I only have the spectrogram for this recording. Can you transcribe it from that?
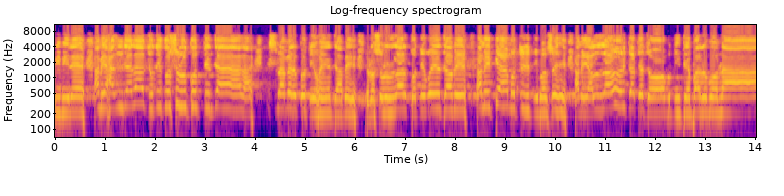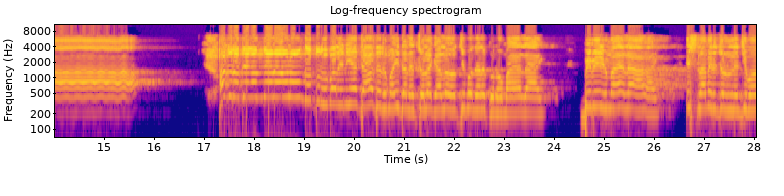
বিবিরে আমি হানজালা যদি গোসল করতে যাই ইসলামের ক্ষতি হয়ে যাবে, রসুল্লাহর ক্ষতি হয়ে যাবে। আমি কেমন দিবসে আমি আল্লাহর কাছে জব দিতে পারব না। হজরতে উলঙ্গ নিয়ে যাদের ময়দানে চলে গেল, জীবনের কোনো মায়া নাই, বিবির মায়া নাই। ইসলামের জন্য, জীবন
